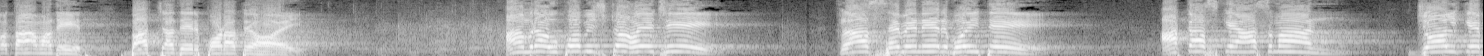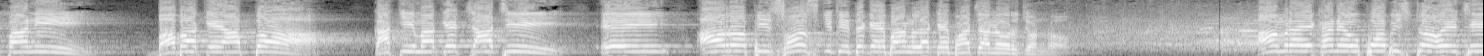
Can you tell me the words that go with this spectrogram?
কথা আমাদের বাচ্চাদের পড়াতে হয়। আমরা উপবিষ্ট হয়েছি ক্লাস সেভেনের বইতে। আকাশকে আসমান, জলকে পানি, বাবাকে আব্বা, কাকিমাকে চাচি, এই আরবি সংস্কৃতি থেকে বাংলাকে বাঁচানোর জন্য। আমরা এখানে উপবিষ্ট হয়েছি।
